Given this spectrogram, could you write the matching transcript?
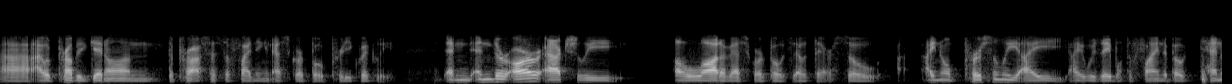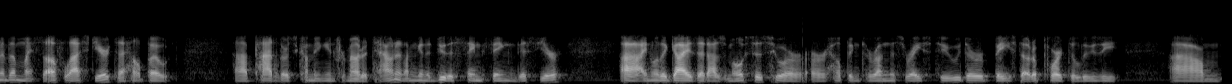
uh, I would probably get on the process of finding an escort boat pretty quickly. And and there are actually a lot of escort boats out there. So I know personally, I I was able to find about ten of them myself last year to help out uh, paddlers coming in from out of town, and I'm going to do the same thing this year. Uh, I know the guys at Osmosis who are, are helping to run this race too. They're based out of Port Dalhousie Um,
